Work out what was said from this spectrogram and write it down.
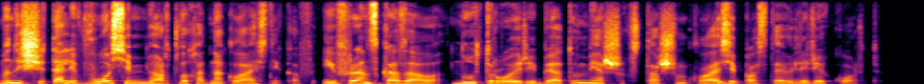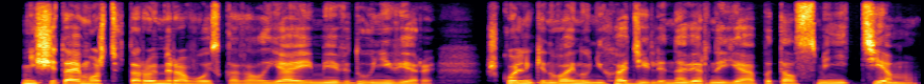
Мы насчитали восемь мертвых одноклассников, и Фрэн сказала, но трое ребят, умерших в старшем классе, поставили рекорд. «Не считай, может, Второй мировой», — сказала я, имея в виду универы. Школьники на войну не ходили. Наверное, я пытался сменить тему.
